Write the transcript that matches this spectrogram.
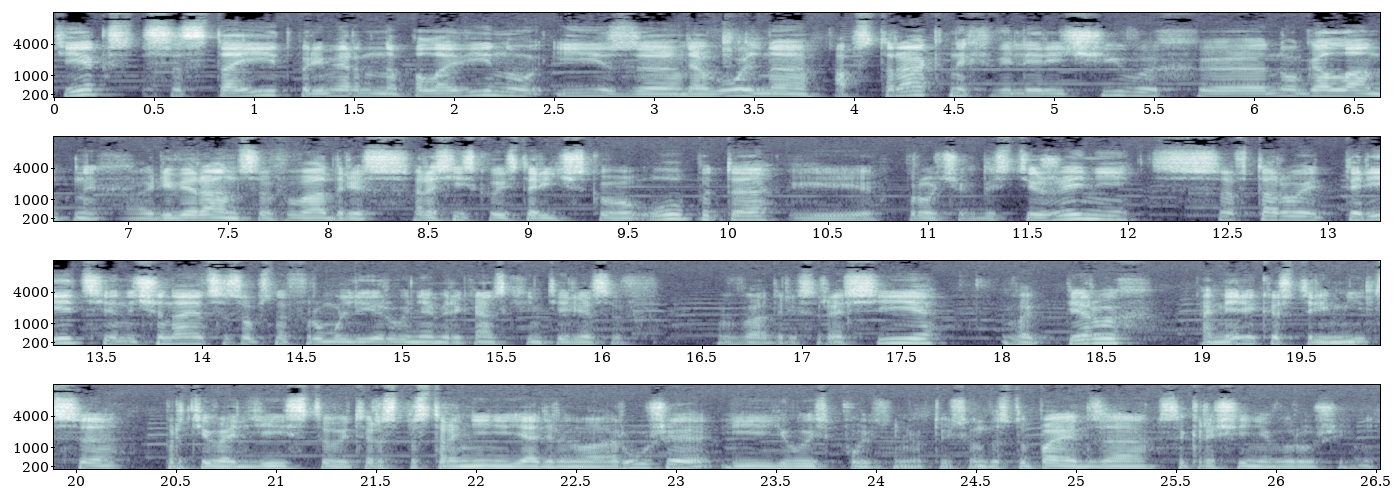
Текст состоит примерно наполовину из довольно абстрактных, велеречивых, э, но галантных реверансов в адрес российского исторического опыта и прочих достижений. Со второй трети начинается, собственно, формулирование американских интересов в адрес России. Во-первых, Америка стремится противодействовать распространению ядерного оружия и его использованию. То есть он выступает за сокращение вооружений.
